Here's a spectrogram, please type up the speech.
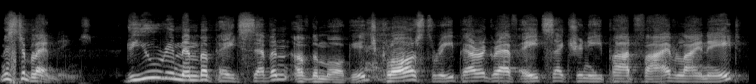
Mr. Blandings, do you remember page 7 of the mortgage, clause 3, paragraph 8, section E, part 5, line 8?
